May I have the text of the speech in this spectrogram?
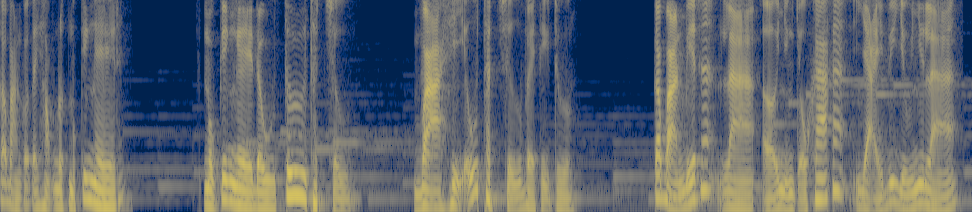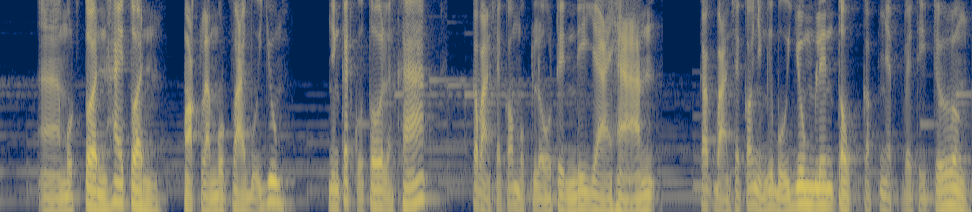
các bạn có thể học được một cái nghề đấy. Một cái nghề đầu tư thật sự và hiểu thật sự về thị trường. Các bạn biết á, là ở những chỗ khác á, dạy ví dụ như là à, một tuần hai tuần hoặc là một vài buổi dung nhưng cách của tôi là khác. Các bạn sẽ có một lộ trình đi dài hạn. Các bạn sẽ có những cái buổi zoom liên tục cập nhật về thị trường.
